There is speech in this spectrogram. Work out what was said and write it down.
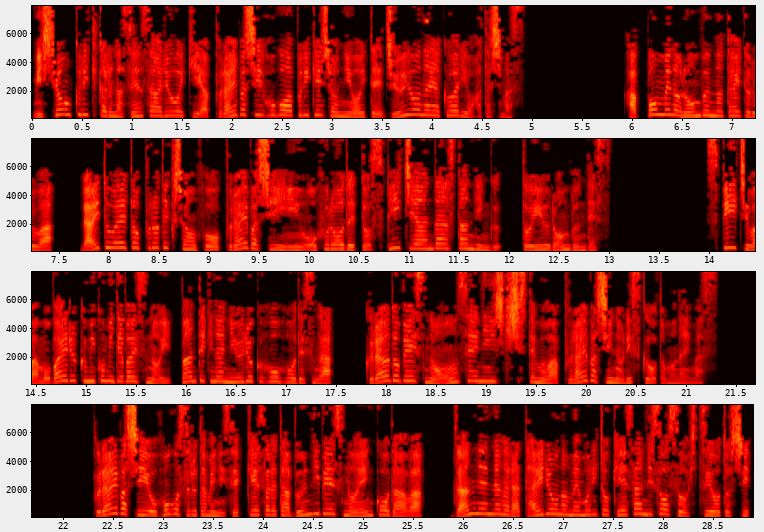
ミッションクリティカルなセンサー領域やプライバシー保護アプリケーションにおいて重要な役割を果たします。8本目の論文のタイトルは、Lightweight Protection for Privacy in Offloaded Speech Understanding という論文です。スピーチはモバイル組み込みデバイスの一般的な入力方法ですが、クラウドベースの音声認識システムはプライバシーのリスクを伴います。プライバシーを保護するために設計された分離ベースのエンコーダーは、残念ながら大量のメモリと計算リソースを必要とし、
